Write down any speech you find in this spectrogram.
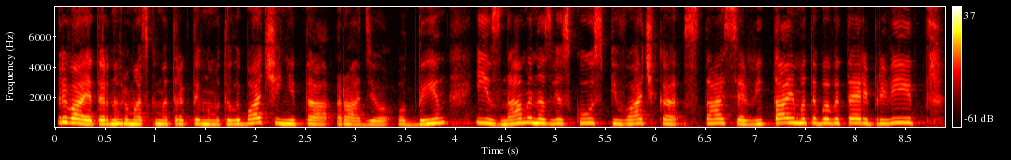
Триває етер на громадському інтерактивному телебаченні та Радіо 1. І з нами на зв'язку співачка Стася. Вітаємо тебе в етері. Привіт!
